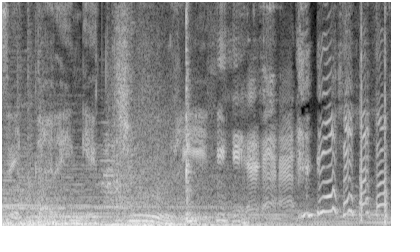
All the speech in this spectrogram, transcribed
से करेंगे चोरी।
